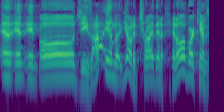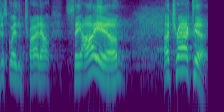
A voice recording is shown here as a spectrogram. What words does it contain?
And, and, and oh, geez, I am, a, you ought to try that at all of our camps. Just go ahead and try it out. Say, I am, I am. attractive.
